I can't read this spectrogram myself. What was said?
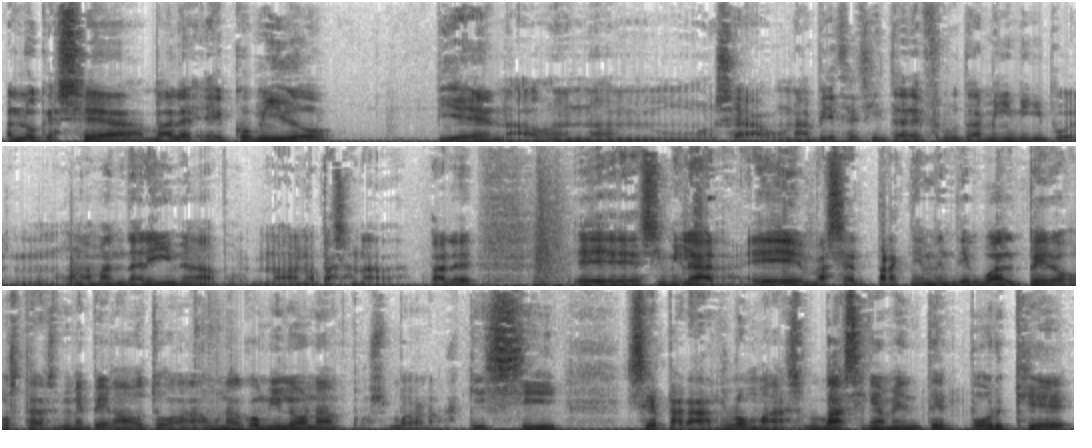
lo que sea, ¿vale? He comido bien, o sea, una piececita de fruta mini, pues una mandarina, pues no, no pasa nada, ¿vale? Eh, similar, eh, va a ser prácticamente igual, pero ostras, me he pegado toda una comilona, pues bueno, aquí sí separarlo más, básicamente porque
